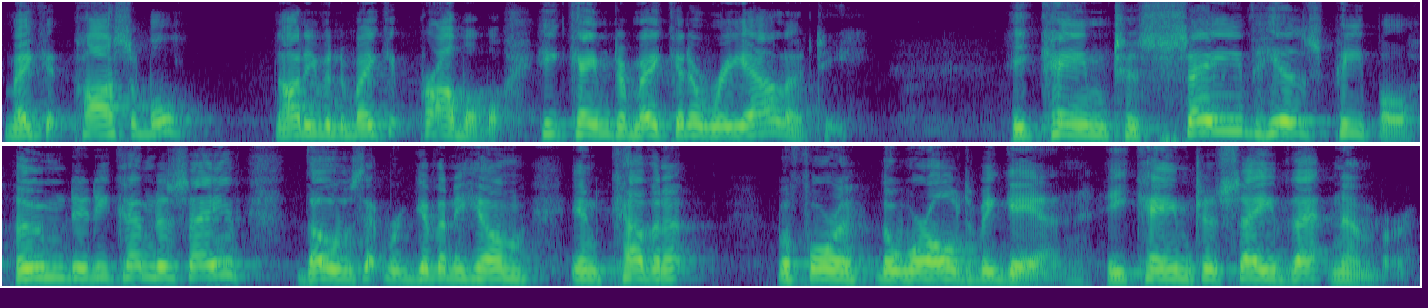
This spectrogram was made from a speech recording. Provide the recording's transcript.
make it possible, not even to make it probable. He came to make it a reality. He came to save his people. Whom did he come to save? Those that were given to him in covenant before the world began. He came to save that number.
